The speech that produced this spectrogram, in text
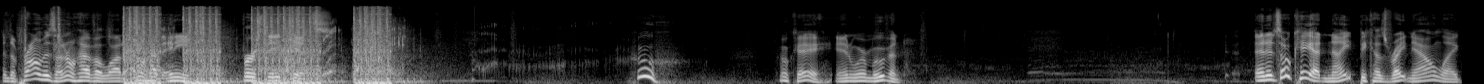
And the problem is, I don't have a lot. Of, I don't have any first aid kits. Whew. Okay, and we're moving. And it's okay at night because right now, like,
